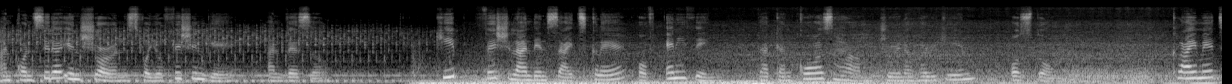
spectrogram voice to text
and consider insurance for your fishing gear and vessel. Keep fish landing sites clear of anything that can cause harm during a hurricane or storm. Climate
